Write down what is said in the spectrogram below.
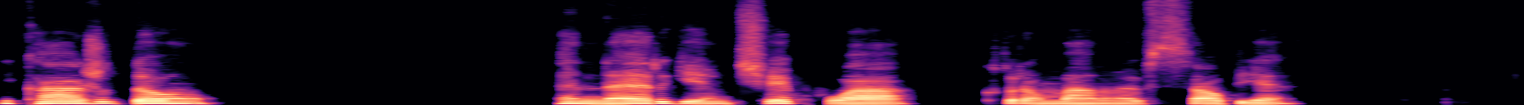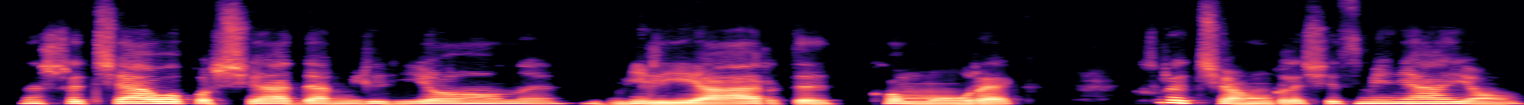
i każdą energię ciepła, którą mamy w sobie. Nasze ciało posiada miliony, miliardy komórek, które ciągle się zmieniają.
